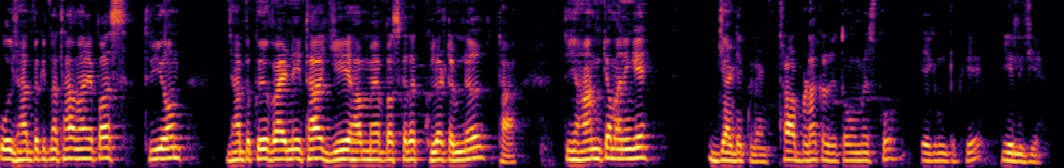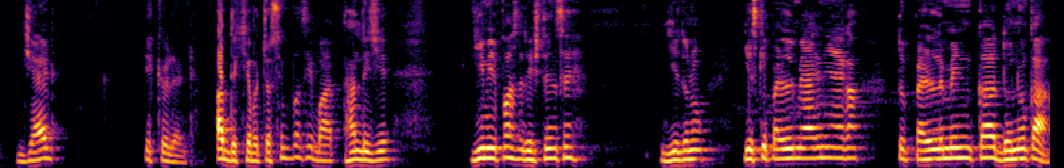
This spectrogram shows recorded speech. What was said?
और यहाँ पे कितना था हमारे पास? थ्री ओम जहाँ पे कोई वायर नहीं था, ये हमारे पास क्या खुला टर्मिनल था। तो यहाँ हम क्या मानेंगे? जेड इक्वलेंट थोड़ा बड़ा कर देता हूँ मैं इसको। एक मिनट रुकिए, ये लीजिए। जेड इक्वलेंट अब देखिए बच्चों सिंपल सी बात, ध्यान दीजिए। ये मेरे पास रेजिस्टेंस है। ये दोनों, ये इसके पैरल में आएगा नहीं आएगा। तो पैरल का दोनों का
